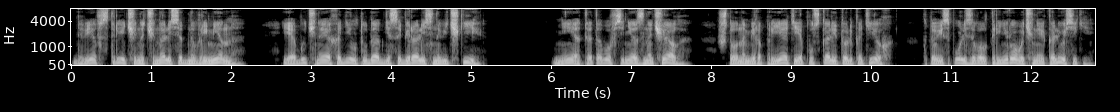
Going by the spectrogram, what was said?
Две встречи начинались одновременно, и обычно я ходил туда, где собирались новички. Нет, это вовсе не означало, что на мероприятие пускали только тех, кто использовал тренировочные колесики.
